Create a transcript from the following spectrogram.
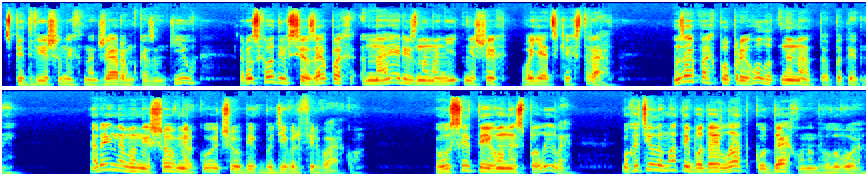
З підвішених над жаром казанків розходився запах найрізноманітніших вояцьких страв. Запах, попри голод, не надто апетитний. Рейневан йшов, міркуючи у бік будівель фільварку. Гусити його не спалили, бо хотіли мати бодай латку даху над головою.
